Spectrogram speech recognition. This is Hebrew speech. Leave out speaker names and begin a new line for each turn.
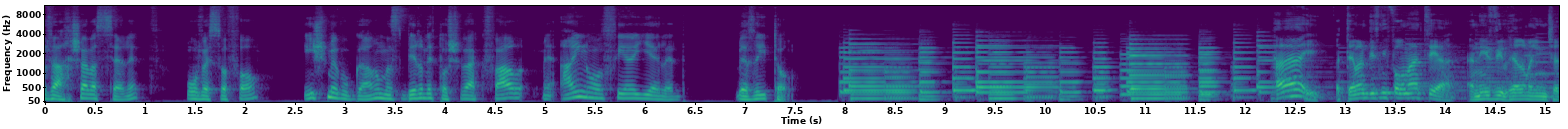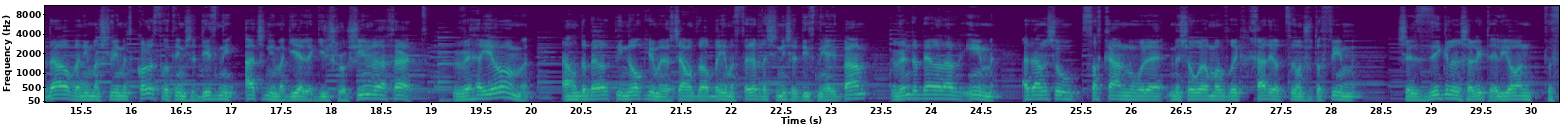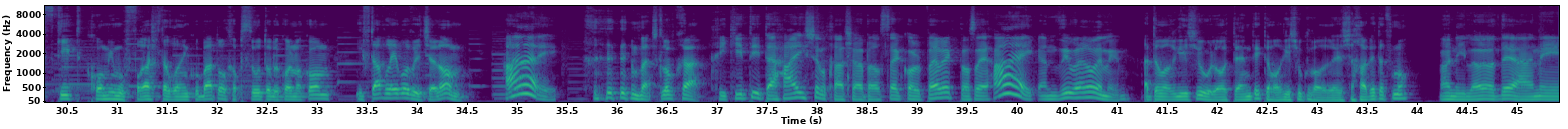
ועכשיו הסרט, ובסופו, איש מבוגר מסביר לתושבי הכפר מאין הופיע ילד, בביתו.
היי, אתם על דיסני פורמציה. אני זיו הרמלין שדר ואני משלים את כל הסרטים של דיסני עד שאני מגיע לגיל 31. והיום, אנחנו נדבר על פינוקיו מ-1940, הסרט השני של דיסני אי פעם, ונדבר עליו עם אדם שהוא שחקן מעולה, משורר מבריק, אחד היוצרים השותפים של זיגלר שליט עליון, תסכית קומי מופרע של תיאטרון אינקובטור, חפשו אותו בכל מקום. יפתח ליבוביץ', שלום.
היי!
מה שלומך?
חיכיתי את ההיי שלך שאתה עושה כל פרק, אתה עושה היי, כאן זיו הרמלין.
אתה מרגיש שהוא לא אותנטי? אתה מרגיש שהוא כבר אה, שחק את עצמו?
אני לא יודע, אני,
